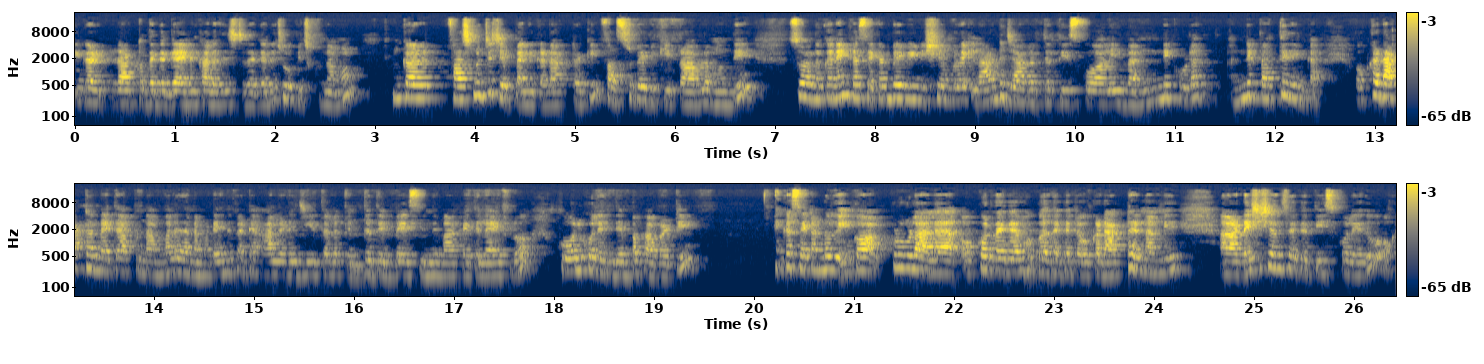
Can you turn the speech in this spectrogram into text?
ఇంకా డాక్టర్ దగ్గర గైనకాలజిస్ట్ దగ్గర చూపించుకున్నాము. ఇంకా ఫస్ట్ నుంచి చెప్పాను ఇంకా డాక్టర్కి ఫస్ట్ బేబీకి ప్రాబ్లం ఉంది. సో అందుకనే ఇంకా సెకండ్ బేబీ విషయంలో ఎలాంటి జాగ్రత్తలు తీసుకోవాలి? ఇవన్నీ కూడా అన్ని ప్రతిదీ ఇంకా ఒక్క డాక్టర్ని అయితే అప్పుడు నమ్మలేదన్నమాట. ఎందుకంటే ఆల్రెడీ జీవితంలో పెద్ద దెబ్బ వేసింది మాకైతే లైఫ్లో కోలుకోలేని దెబ్బ కాబట్టి. ఇంకా సెకండ్ ఇంకో అప్పుడు కూడా అలా ఒక్కరి దగ్గర ఒక్కరి దగ్గర ఒక డాక్టర్ నమ్మి డెసిషన్స్ అయితే తీసుకోలేదు. ఒక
